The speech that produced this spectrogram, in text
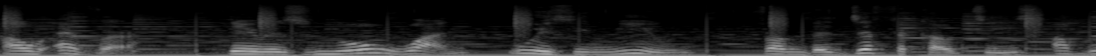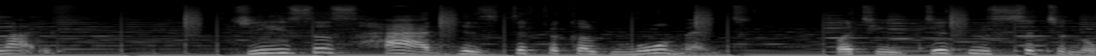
However, there is no one who is immune from the difficulties of life. Jesus had his difficult moment, but he didn't sit in the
